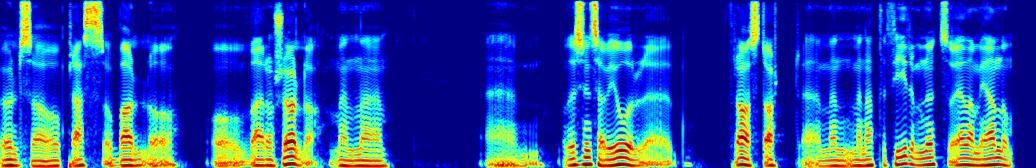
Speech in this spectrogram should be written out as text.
følelser og press og ball og, og være oss sjøl, da. Men eh, eh, Og det syns jeg vi gjorde eh, fra start, eh, men, men, etter fire minutter så er de igjennom.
